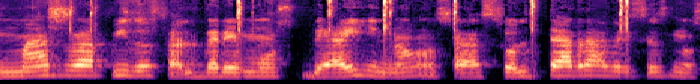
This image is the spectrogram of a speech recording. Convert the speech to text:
más rápido saldremos de ahí, ¿no? O sea, soltar a veces nos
